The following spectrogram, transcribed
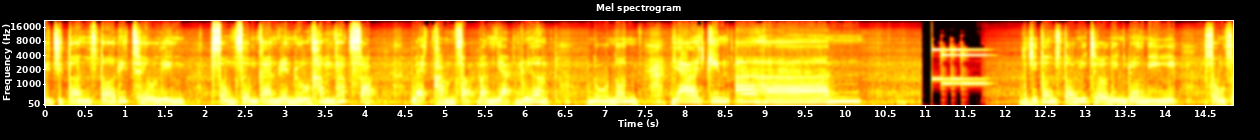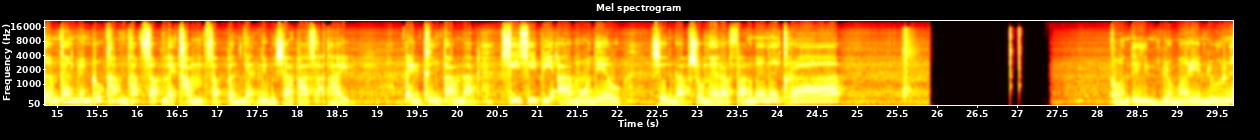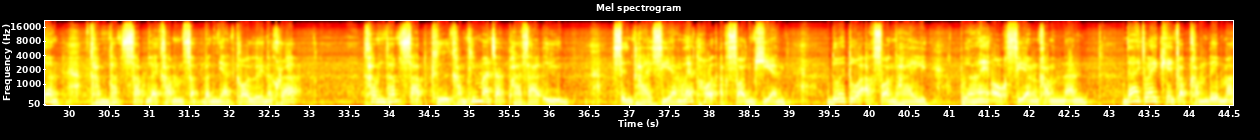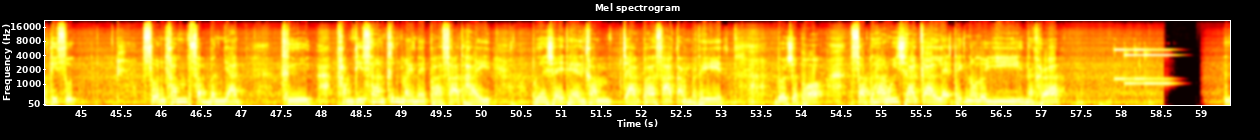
ดิจิตอลสตอรี่เทลลิงส่งเสริมการเรียนรู้คำทับศัพท์ และคำศัพท์บัญญัติเรื่อง หนูนุ่น อยากกินอาหารดิจิตอลสตอรี่เทลลิงเรื่องนี้ ส่งเสริมการเรียนรู้คำทับศัพท์ และคำศัพท์บัญญัติในวิชาภาษาไทย แต่งขึ้นตามหลัก CCPR โมเดลเชิญรับชมและรับฟังได้เลยครับ ก่อนอื่นเรามาเรียนรู้เรื่องคำทับศัพท์และคำศัพท์บัญญัติก่อนเลยนะครับคำทับศัพท์คือคำที่มาจากภาษาอื่น ซึ่งถ่ายเสียงและถอดอักษรเขียน ด้วยตัวอักษรไทย เพื่อให้ออกเสียงคำนั้น ได้ใกล้เคียงกับคำเดิมมากที่สุด ส่วนคำศัพท์บัญญัติ คือคำที่สร้างขึ้นใหม่ในภาษาไทย เพื่อใช้แทนคำจากภาษาต่างประเทศ โดยเฉพาะศัพท์ทางวิชาการและเทคโนโลยีนะครับ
